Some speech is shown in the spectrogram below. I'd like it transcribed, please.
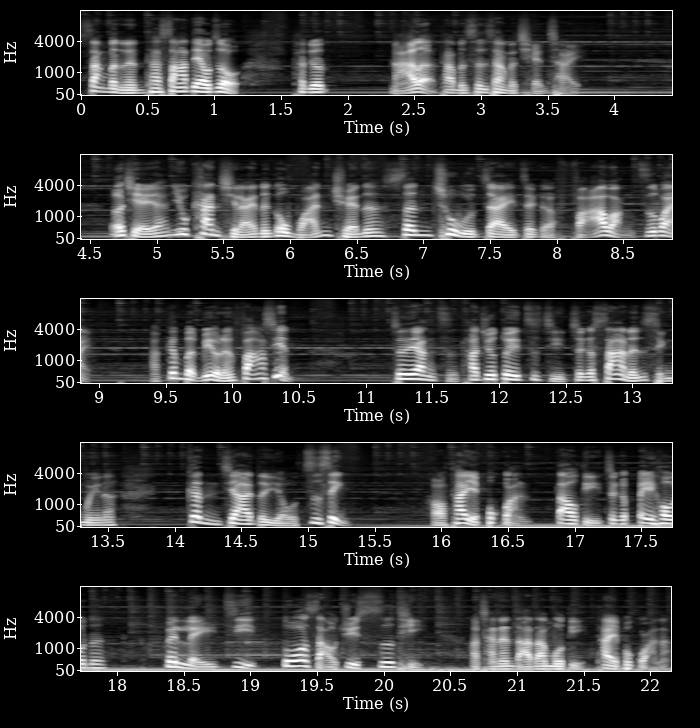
上门的人他杀掉之后，他就拿了他们身上的钱财，而且呀，又看起来能够完全呢身处在这个法网之外啊，根本没有人发现，这样子他就对自己这个杀人行为呢更加的有自信。好，他也不管到底这个背后呢会累计多少具尸体啊才能达到目的，他也不管了。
